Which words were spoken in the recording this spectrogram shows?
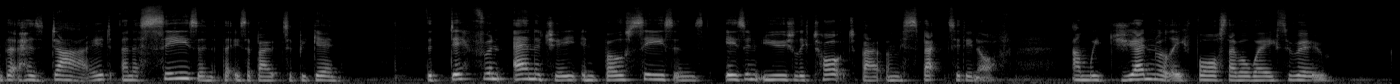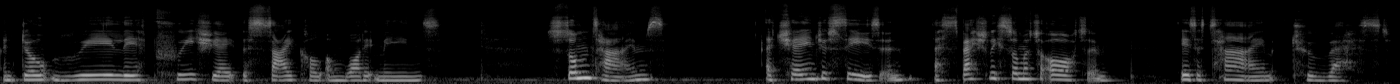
that has died and a season that is about to begin. The different energy in both seasons isn't usually talked about and respected enough, and we generally force our way through and don't really appreciate the cycle and what it means. Sometimes a change of season, especially summer to autumn, is a time to rest.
